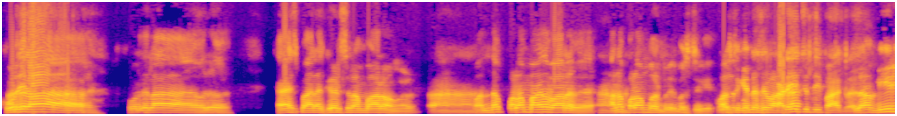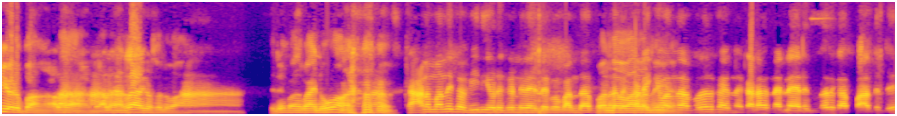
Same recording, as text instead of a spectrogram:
கூடுதலா கூடுதலா ஒரு கேஷ் பேல கேட்ஸ் எல்லாம் வாரவங்க. வந்தா பழம் வாங்க தான் வாரது. ஆனா பழம் பண்றது ஃபர்ஸ்ட்டுக்கு ஃபர்ஸ்ட்டுக்கு என்ன செய்வாங்க? கடையை சுத்தி பாக்குறது எல்லாம் வீடியோ எடுப்பாங்க. அழகா. நல்லா- இருக்க சொல்லுவாங்க. நானும் வந்து இப்ப வீடியோ எடுக்கணும் இல்லை. இப்ப வந்தா வந்தா. வந்தா கடை நல்லா இருக்கு இருக்கா பார்த்துட்டு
